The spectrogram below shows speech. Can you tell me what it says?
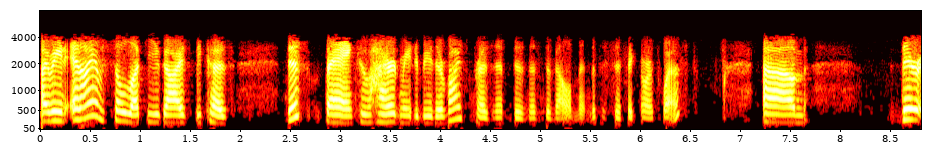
I mean, and I am so lucky, you guys, because this bank who hired me to be their vice president of business development in the Pacific Northwest. Um, there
